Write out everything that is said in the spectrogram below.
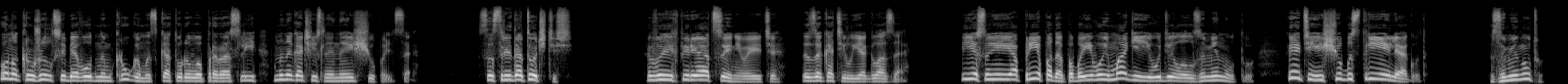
Он окружил себя водным кругом, из которого проросли многочисленные щупальца. «Сосредоточьтесь!» «Вы их переоцениваете», — закатил я глаза. «Если я препода по боевой магии уделал за минуту, эти еще быстрее лягут». «За минуту?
